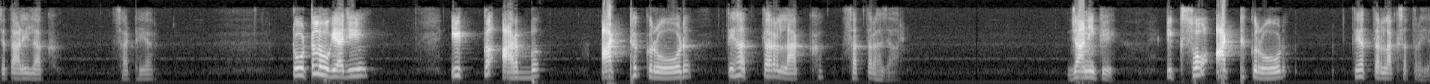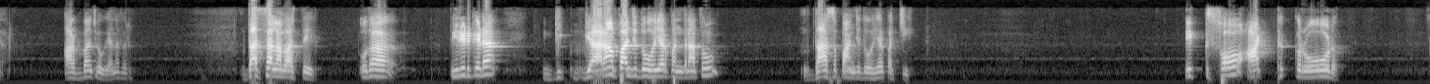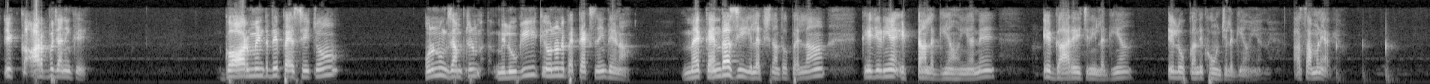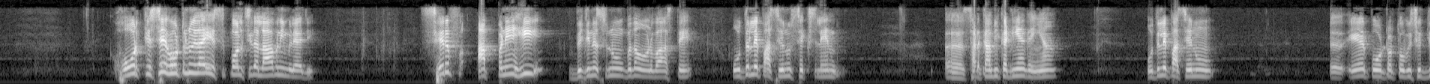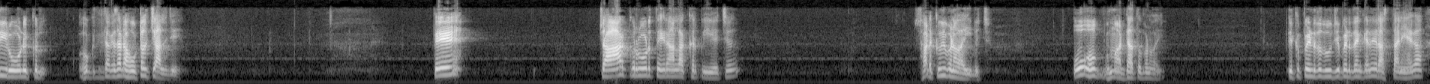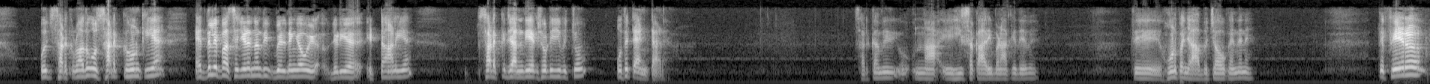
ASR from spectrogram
44 ਲੱਖ 60 ਹਜ਼ਾਰ। ਟੋਟਲ ਹੋ ਗਿਆ ਜੀ 1 ਅਰਬ 8 ਕਰੋੜ 73 ਲੱਖ 70 ਹਜ਼ਾਰ। ਯਾਨੀ ਕਿ 108 ਕਰੋੜ 73 ਲੱਖ 70 ਹਜ਼ਾਰ। ਅਰਬਾਂ ਚ ਹੋ ਗਿਆ ਨਾ ਫਿਰ। 10 ਸਾਲਾਂ ਵਾਸਤੇ ਉਹਦਾ ਪੀਰੀਅਡ ਕਿਹੜਾ? 11 5 2015 ਤੋਂ 10 5 2025 108 ਕਰੋੜ 1 ਅਰਬ ਯਾਨੀ ਕਿ ਗਵਰਨਮੈਂਟ ਦੇ ਪੈਸੇ ਚੋਂ ਉਹਨਾਂ ਨੂੰ ਐਗਜ਼ਾਮਪਲ ਮਿਲੂਗੀ ਕਿ ਉਹਨਾਂ ਨੇ ਟੈਕਸ ਨਹੀਂ ਦੇਣਾ। ਮੈਂ ਕਹਿੰਦਾ ਸੀ ਇਲੈਕਸ਼ਨਾਂ ਤੋਂ ਪਹਿਲਾਂ ਕਿ ਜਿਹੜੀਆਂ ਇੱਟਾਂ ਲੱਗੀਆਂ ਹੋਈਆਂ ਨੇ, ਇਹ ਗਾਰੇ 'ਚ ਨਹੀਂ ਲੱਗੀਆਂ, ਇਹ ਲੋਕਾਂ ਦੇ ਖੂਨ 'ਚ ਲੱਗੀਆਂ ਹੋਈਆਂ ਨੇ। ਆ ਸਾਹਮਣੇ ਆ ਗਿਆ। ਹੋਰ ਕਿਸੇ ਹੋਟਲ ਨੂੰ ਇਹਦਾ ਇਸ ਪਾਲਿਸੀ ਦਾ ਲਾਭ ਨਹੀਂ ਮਿਲਿਆ ਜੀ। ਸਿਰਫ ਆਪਣੇ ਹੀ ਬਿਜ਼ਨਸ ਨੂੰ ਵਧਾਉਣ ਵਾਸਤੇ ਉਧਰਲੇ ਪਾਸੇ ਨੂੰ 6 ਲੇਨ ਸੜਕਾਂ ਵੀ ਕੱਢੀਆਂ ਗਈਆਂ। ਉਧਰਲੇ ਪਾਸੇ ਨੂੰ 에어ਪੋਰਟ ਤੋਂ ਵੀ ਸਿੱਧੀ ਰੋਡ ਇੱਕ ਹੁਕ ਦਿੱਤਾ ਕਿ ਸਾਡਾ ਹੋਟਲ ਚੱਲ ਜੇ। ਤੇ 4 ਕਰੋੜ 13 ਲੱਖ ਰੁਪਏ ਚ ਸੜਕ ਵੀ ਬਣਵਾਈ ਵਿੱਚ। ਉਹ ਉਹ ਮਾਡਾ ਤੋਂ ਬਣਵਾਈ। ਇੱਕ ਪਿੰਡ ਤੋਂ ਦੂਜੇ ਪਿੰਡ ਤੱਕ ਕਹਿੰਦੇ ਰਸਤਾ ਨਹੀਂ ਹੈਗਾ। ਉਹ ਸੜਕ ਬਣਾ ਦੋ। ਉਹ ਸੜਕ ਹੁਣ ਕੀ ਹੈ? ਇਧਰਲੇ ਪਾਸੇ ਜਿਹੜੇ ਇਹਨਾਂ ਦੀ ਬਿਲਡਿੰਗ ਹੈ ਉਹ ਜਿਹੜੀ ਹੈ, ਇੱਟਾਂ ਵਾਲੀ ਹੈ। ਸੜਕ ਜਾਂਦੀ ਹੈ ਇੱਕ ਛੋਟੀ ਜਿਹੀ ਵਿੱਚੋਂ। ਉੱਥੇ ਟੈਂਟ ਵਾਲਾ ਸੜਕਾਂ ਵੀ ਨਾ ਇਹੀ ਸਰਕਾਰੀ ਬਣਾ ਕੇ ਦੇਵੇ। ਤੇ ਹੁਣ ਪੰਜਾਬ ਬਚਾਓ ਕਹਿੰਦੇ ਨੇ। ਤੇ ਫਿਰ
